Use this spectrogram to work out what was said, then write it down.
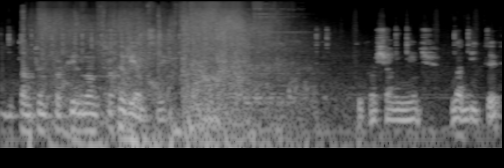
W tamtym profilu mam trochę więcej tych osiągnięć nabitych.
